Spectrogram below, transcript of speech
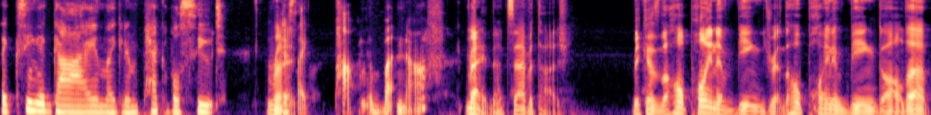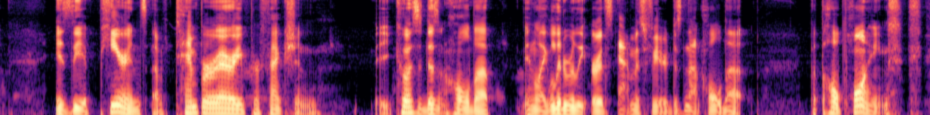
like seeing a guy in like an impeccable suit right just like popping a button off right that's sabotage. Because the whole point of being the whole point of being dolled up is the appearance of temporary perfection. Of course, it doesn't hold up in like literally Earth's atmosphere does not hold up. But the whole point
